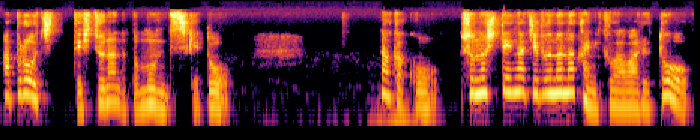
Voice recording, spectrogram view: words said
アプローチって必要なんだと思うんですけど、なんかこう、その視点が自分の中に加わると、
